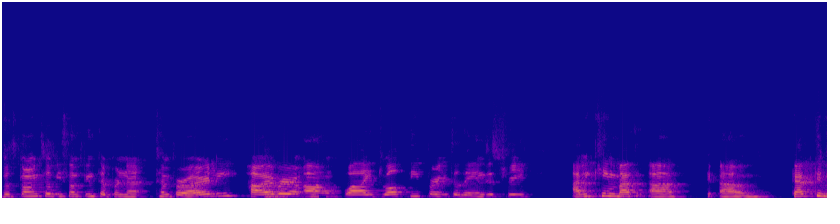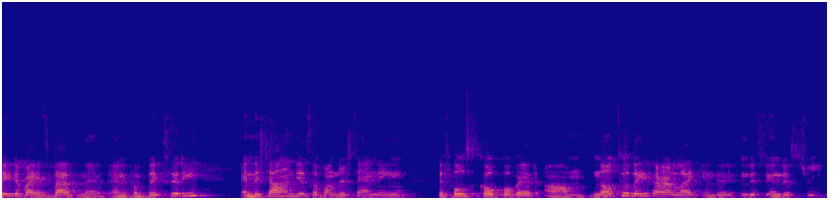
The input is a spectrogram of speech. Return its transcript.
was going to be something tempor temporarily. Uh-huh. However, um, while I dwelled deeper into the industry, I became uh, um, captivated by its vastness and complexity and the challenges of understanding the full scope of it. Um, no two days are alike in the in this industry.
